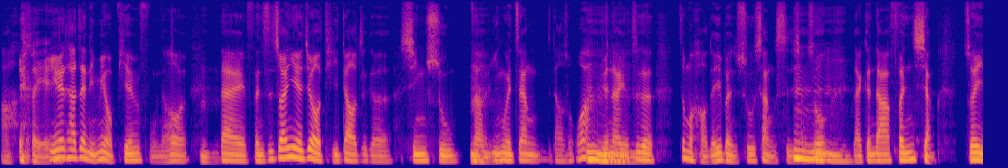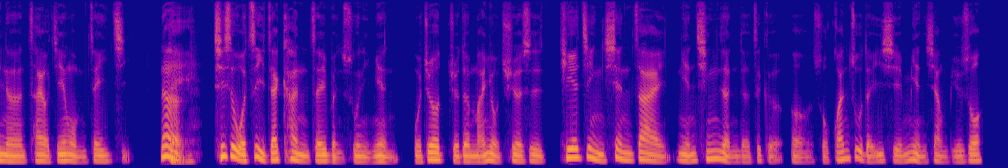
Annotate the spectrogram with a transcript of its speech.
啊，对，因为他在里面有篇幅，然后在粉丝专业就有提到这个新书。那因为这样知道说，哇，原来有这个这么好的一本书上市，想说来跟大家分享，所以呢，才有今天我们这一集。那其实我自己在看这一本书里面，我就觉得蛮有趣的，是贴近现在年轻人的这个呃所关注的一些面向，比如说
